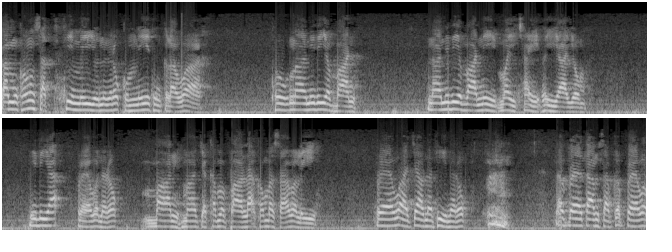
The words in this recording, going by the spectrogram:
กรรมของสัตว์ที่มีอยู่ในนรกขุมนี้ถึงกล่าวว่า ถูกนายนิติยบาล นายนิติยบาลนี่ไม่ใช่พยายม นิริยะแปลว่านรก บาลมาจากคำว่าปาละของภาษาบาลี แปลว่าเจ้าหน้าที่นรกถ้าแปลตามศัพท์ก็แปลว่า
